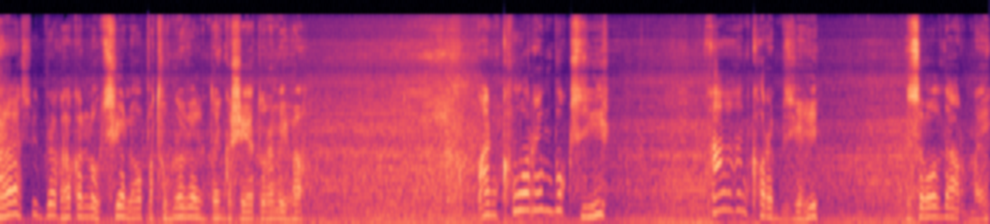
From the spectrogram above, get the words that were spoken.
kon tu à xin biết các con lột xe lo bắt thùng nó về tên cái xe tôi nó bị vào. Anh khua em bốc gì? À, anh khua em gì? Sold out mày.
